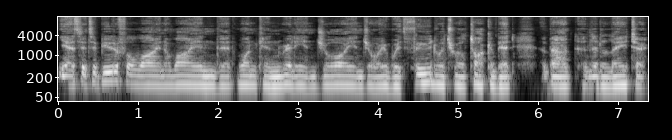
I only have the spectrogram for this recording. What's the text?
Yes, it's a beautiful wine, a wine that one can really enjoy, enjoy with food, which we'll talk a bit about a little later.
